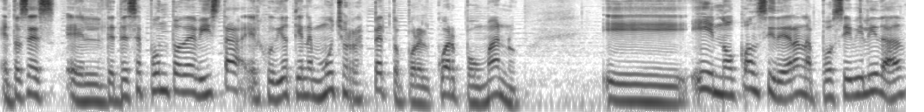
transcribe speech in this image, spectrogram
Entonces, desde ese punto de vista, el judío tiene mucho respeto por el cuerpo humano y, no consideran la posibilidad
